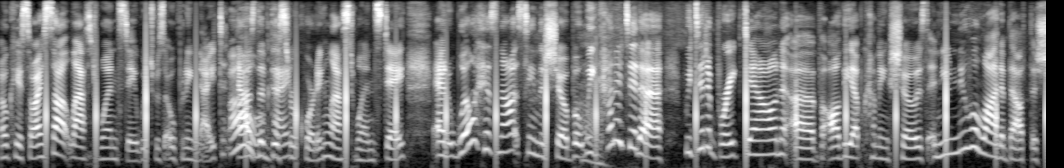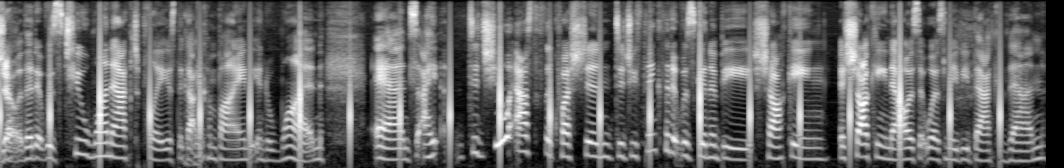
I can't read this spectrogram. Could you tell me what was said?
Okay, so I saw it last Wednesday, which was opening night Oh, as of this recording last Wednesday. And Will has not seen the show, but we oh. kind of did a we did a breakdown of all the upcoming shows, and you knew a lot about the show Yeah. that it was two one act plays that got mm-hmm. combined into one. And I did you ask the question? Did you think that it was going to be shocking, as shocking now as it was maybe back then?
